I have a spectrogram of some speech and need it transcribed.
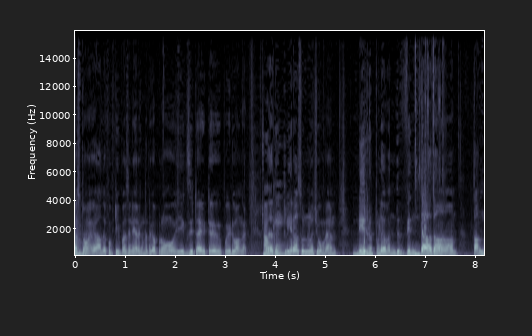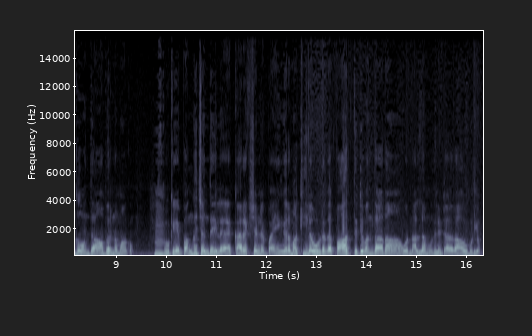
கஷ்டம். அந்த ஃபிஃப்டி பர்சன்ட் இறங்குனதுக்கு அப்புறம் எக்ஸிட் ஆயிட்டு போயிடுவாங்க. அதாவது கிளியரா சொல்லணும்னு வச்சுக்கோங்களேன் நெருப்புல வந்து வெந்தாதான் தங்கம் வந்து ஆபரணமாகும். ஓகே பங்கு சந்தையில கரெக்ஷன் பயங்கரமா கீழே விழுறத பார்த்துட்டு வந்தாதான் ஒரு நல்ல முதலீட்டாளர் ஆக முடியும்.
